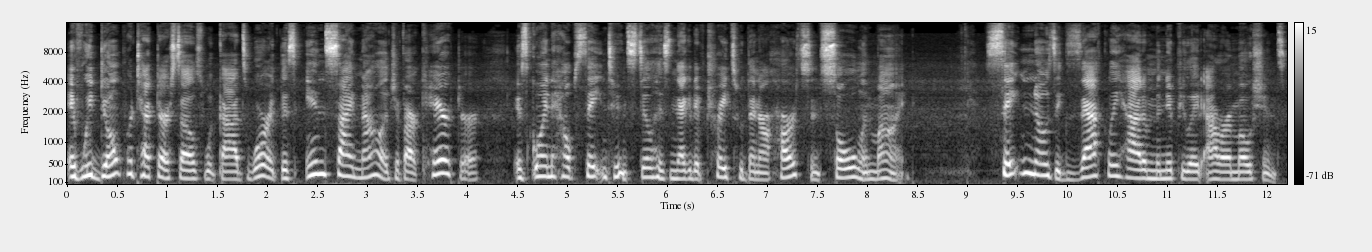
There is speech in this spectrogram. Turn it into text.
If we don't protect ourselves with God's word, this inside knowledge of our character is going to help Satan to instill his negative traits within our hearts and soul and mind. Satan knows exactly how to manipulate our emotions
